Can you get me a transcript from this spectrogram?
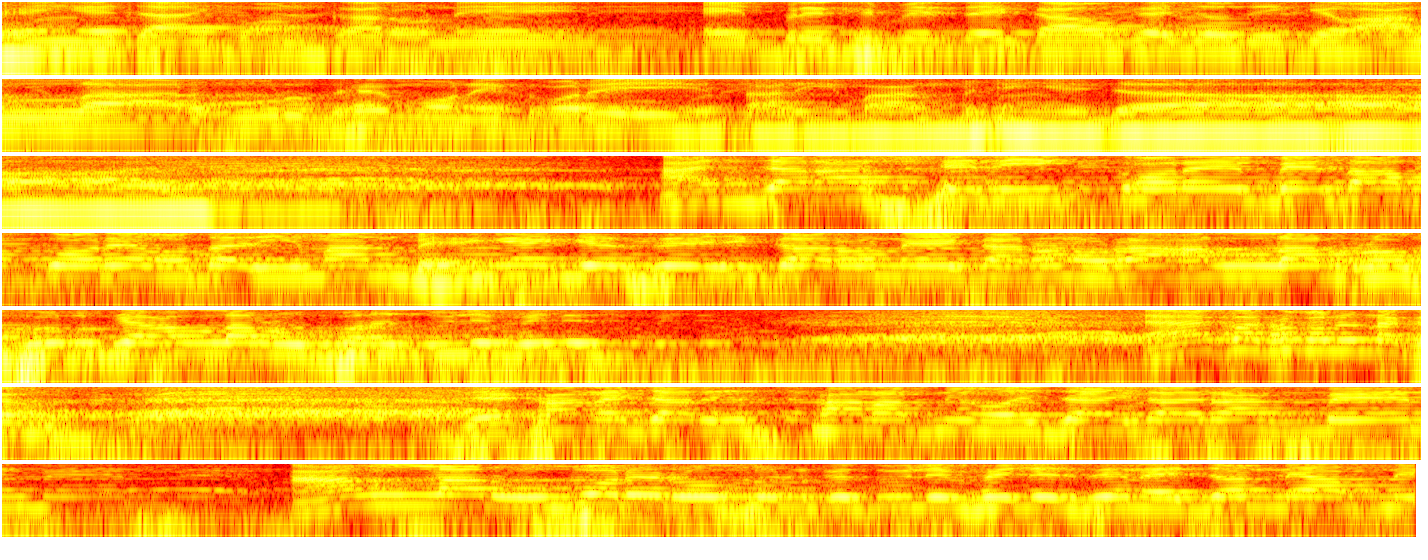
ভেঙে যায় কোন কারণে? এই পৃথিবীতে কাউকে যদি কেউ আল্লাহর ঊর্ধ্বে মনে করে, তার ইমান ভেঙে যায়। আর যারা শেরিক করে, বেদাত করে, ওদের ইমান ভেঙে গেছে এই কারণে, কারণ ওরা আল্লাহর রসুলকে আল্লাহর উপরে তুলে ফেলেছে। এক কথা বলে না কেন? যেখানে যার স্থান আপনি ওই জায়গায় রাখবেন, আল্লাহর উপরে রসুলকে তুলে ফেলেছেন এই জন্য আপনি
